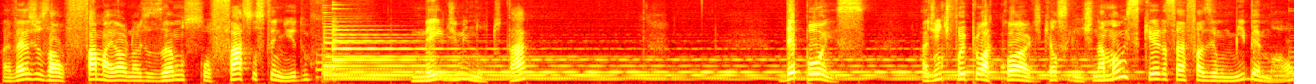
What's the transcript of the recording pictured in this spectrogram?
ao invés de usar o Fá maior, nós usamos o Fá sustenido meio diminuto, tá? Depois, a gente foi pro acorde, que é o seguinte, na mão esquerda você vai fazer um Mi bemol,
